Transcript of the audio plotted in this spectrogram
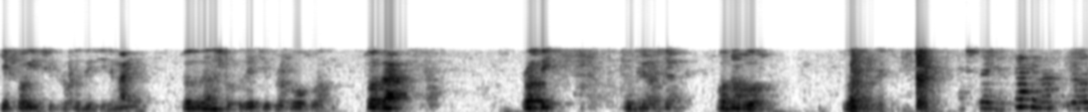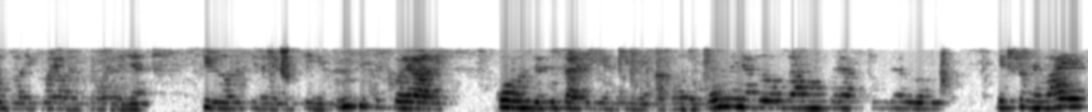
Якщо інших пропозицій немає, то за дану пропозицію прошу голосувати. Хто за? Проти? Утримався? Одноголосно. Лариса. Шановні депутати, вам розданий порядок проведення спільного засідання постійних комісій сільської ради. Кого з депутатів є зміни або доповнення до даного порядку денного? Якщо немає,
